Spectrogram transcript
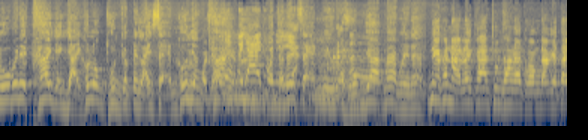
รู้ไหมเนี่ยค่ายใหญ่ ๆเขาลงทุนกันเป็นหลายแสนเขายังค่ายยังไม่ได้เท่ากว่านี้จะได้อะแสนวิวโอ้โหยากมากเลยนะ เนี่ยขนาดรายการชุมทางดาวทองดังจะได้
